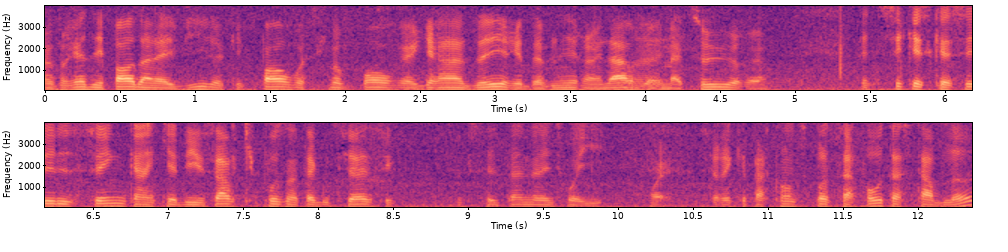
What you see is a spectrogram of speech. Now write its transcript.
un vrai départ dans la vie, là, quelque part où est-ce qu'il va pouvoir euh, grandir et devenir un arbre Ouais. mature. Mais tu sais qu'est-ce que c'est le signe quand il y a des arbres qui poussent dans ta gouttière, c'est que c'est- le temps de la nettoyer. Ouais. C'est vrai que par contre, c'est pas de sa faute à cet arbre-là. là,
